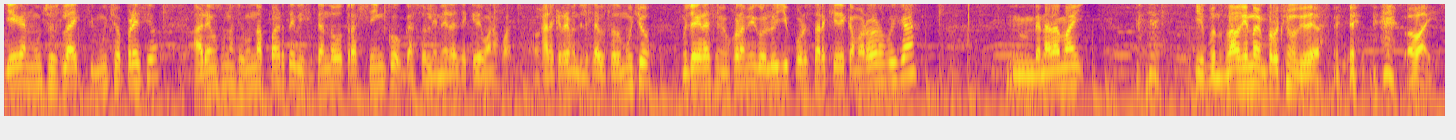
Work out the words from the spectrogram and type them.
llegan muchos likes y mucho aprecio, haremos una segunda parte visitando otras cinco gasolineras de aquí de Guanajuato. Ojalá que realmente les haya gustado mucho. Muchas gracias, mi mejor amigo Luigi, por estar aquí de camarógrafo, hija. De nada, May. Y pues nos estamos viendo en próximos videos. bye bye.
